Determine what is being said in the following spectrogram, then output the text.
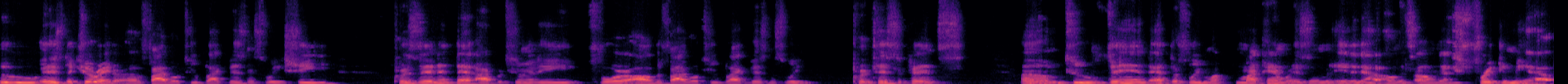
who is the curator of 502 Black Business Week, she presented that opportunity for all the 502 Black Business Week participants um, to vend at the flea market. My camera is in and out on its own. That's freaking me out.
